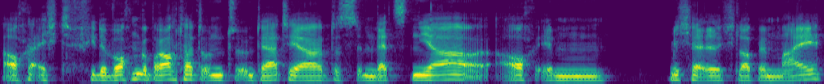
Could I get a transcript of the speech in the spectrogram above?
auch echt viele Wochen gebraucht hat und, und der hatte ja das im letzten Jahr auch im Michael, ich glaube im Mai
